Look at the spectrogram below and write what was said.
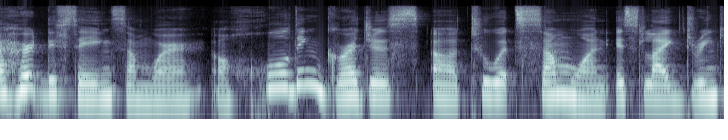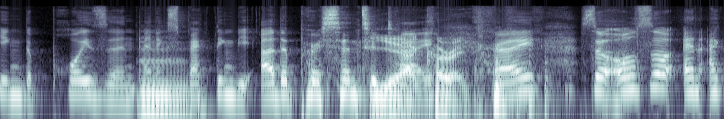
I heard this saying somewhere uh, holding grudges uh, towards someone is like drinking the poison and expecting the other person to Mm. Yeah, die. correct. right? So also, and I,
